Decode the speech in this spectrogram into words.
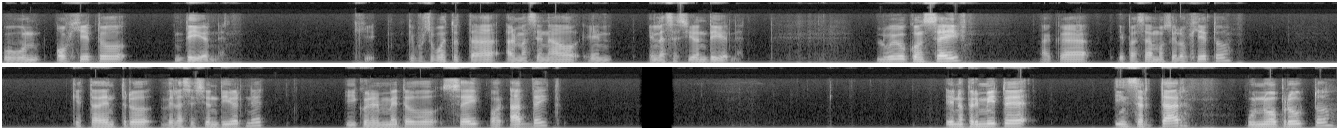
un objeto de Ethernet, que, que por supuesto está almacenado en en la sesión de Ethernet. Luego con save, acá pasamos el objeto que está dentro de la sesión de Ethernet y con el método save or update eh, nos permite insertar un nuevo producto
